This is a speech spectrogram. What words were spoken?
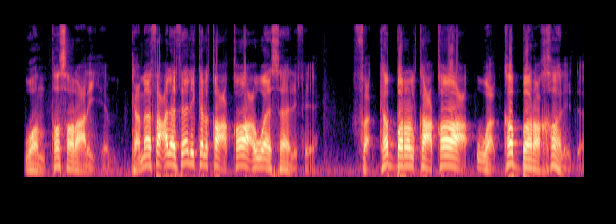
وانتصر عليهم. كما فعل ذلك القعقاع وسالفه. فكبر القعقاع وكبر خالد.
